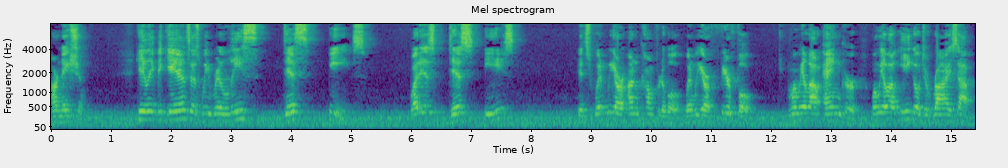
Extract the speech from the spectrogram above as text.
our nation. Healing begins as we release dis-ease. What is dis-ease? It's when we are uncomfortable, when we are fearful, when we allow anger, when we allow ego to rise up,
